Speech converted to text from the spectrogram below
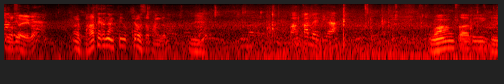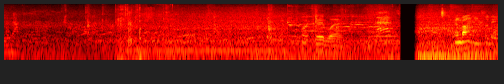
찍었어요 이거? 어, 밭에 그냥 띄고 찍었어 방금? 왕까백이야. 왕까베기 어, 그게 뭐야? 생방송 투데이.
